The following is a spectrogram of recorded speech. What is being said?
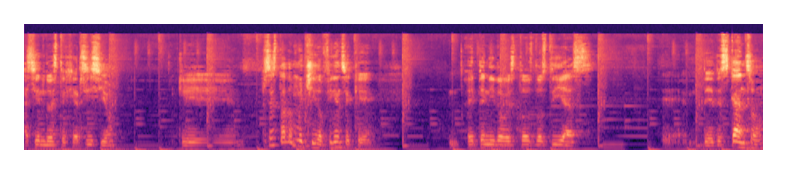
haciendo este ejercicio que pues ha estado muy chido. Fíjense que he tenido estos dos días eh, de descanso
